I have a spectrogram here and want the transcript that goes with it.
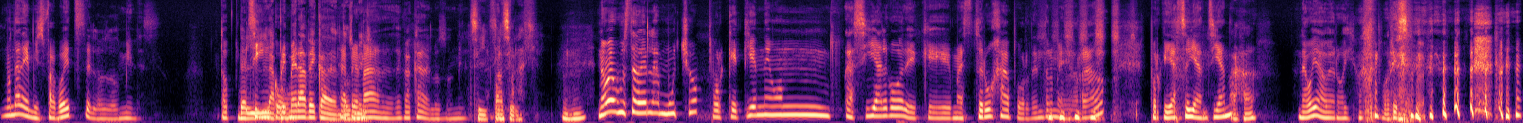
una de mis favoritas de los 2000. Top De la 5. primera década del La 2000. primera década de los 2000. Sí, Así fácil. No me gusta verla mucho porque tiene un así algo de que me estruja por dentro medio raro, porque ya soy anciano. Ajá. La voy a ver hoy, por eso.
